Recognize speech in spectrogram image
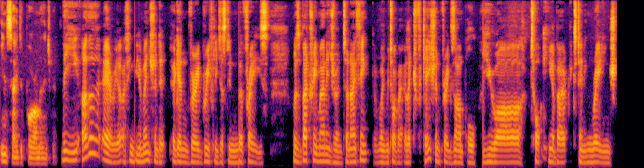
inside the power management. The other area, I think you mentioned it again very briefly, just in the phrase, was battery management. And I think when we talk about electrification, for example, you are talking about extending range.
